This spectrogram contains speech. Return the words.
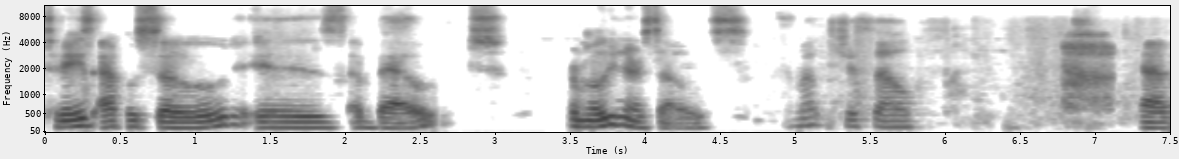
today's episode is about promoting ourselves. Promote yourself. Yeah.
